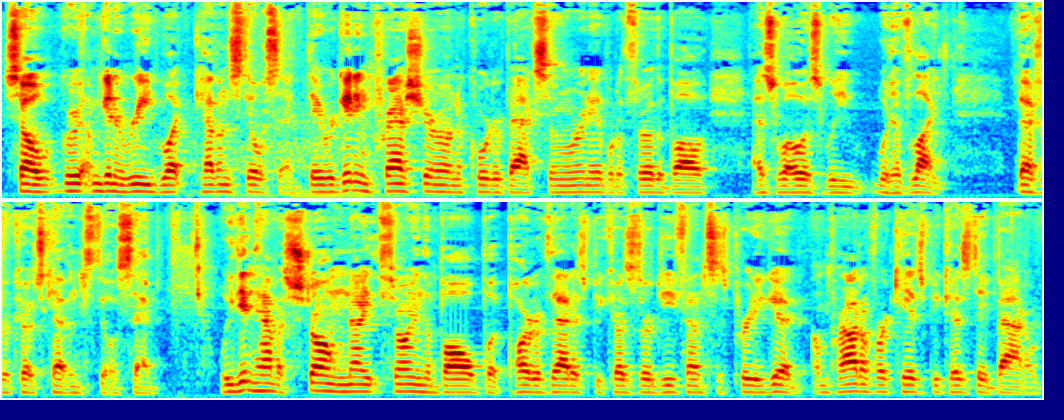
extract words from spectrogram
So I'm going to read what Kevin Steele said. They were getting pressure on the quarterback, so we weren't able to throw the ball as well as we would have liked. Bedford coach Kevin Steele said. We didn't have a strong night throwing the ball, but part of that is because their defense is pretty good. I'm proud of our kids because they battled.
